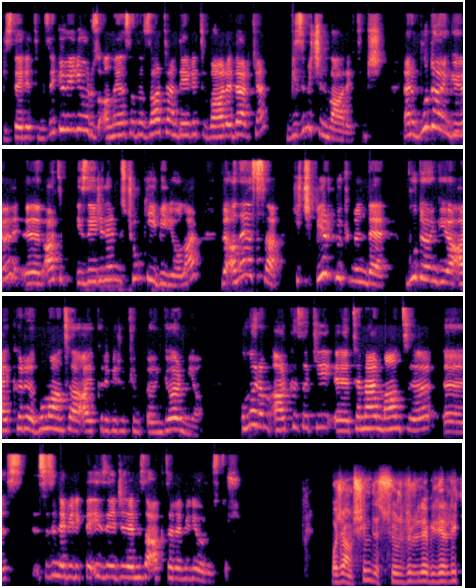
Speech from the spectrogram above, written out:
Biz devletimize güveniyoruz. Anayasada zaten devleti var ederken bizim için var etmiş. Yani bu döngüyü e, artık izleyicilerimiz çok iyi biliyorlar ve anayasa hiçbir hükmünde bu döngüye aykırı, bu mantığa aykırı bir hüküm öngörmüyor. Umarım arkasındaki e, temel mantığı e, sizinle birlikte izleyicilerimize aktarabiliyoruzdur. Hocam şimdi sürdürülebilirlik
